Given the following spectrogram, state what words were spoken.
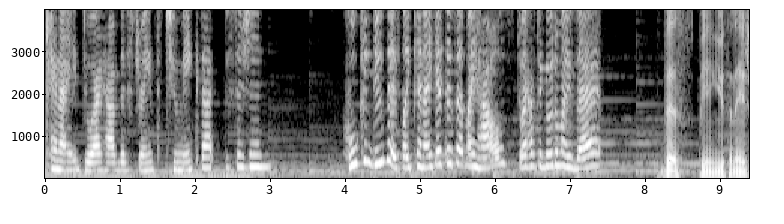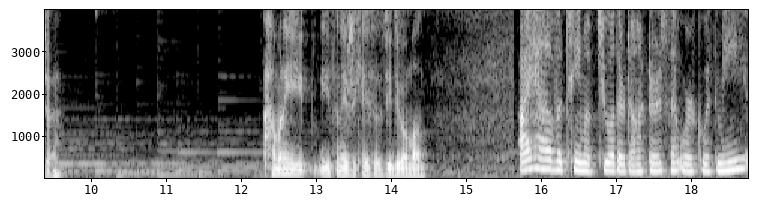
Can I, do I have the strength to make that decision? Who can do this? Like, can I get this at my house? Do I have to go to my vet? This being euthanasia. How many euthanasia cases do you do a month? I have a team of two other doctors that work with me,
